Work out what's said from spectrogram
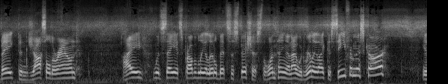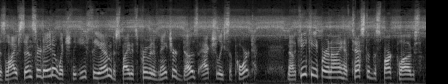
baked, and jostled around, I would say it's probably a little bit suspicious. The one thing that I would really like to see from this car is live sensor data, which the ECM, despite its primitive nature, does actually support. Now the Keykeeper and I have tested the spark plugs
